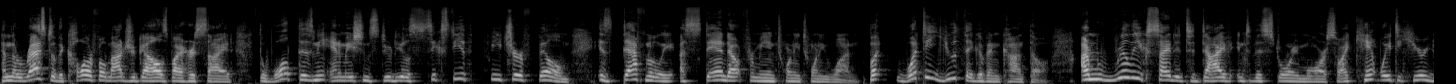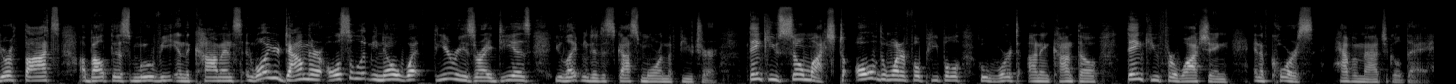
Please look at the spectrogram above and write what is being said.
and the rest of the colorful madrigals by her side, the Walt Disney Animation Studios 60th feature film is definitely a standout for me in 2021. But what do you think of Encanto? I'm really excited to dive into this story more, so I can't wait to hear your thoughts about this movie in the comments. And while you're down there, also let me know what theories or ideas you'd like me to discuss more in the future. Thank you so much to all of the wonderful people who worked on Encanto. Thank you for watching, and of course, have a magical day.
